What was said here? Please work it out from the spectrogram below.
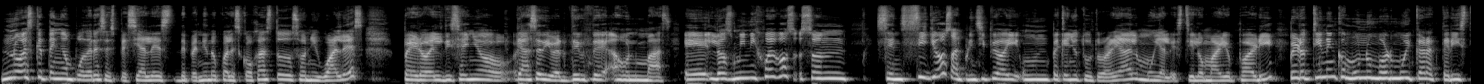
No es que tengan poderes especiales dependiendo cuál escojas, todos son iguales, pero el diseño te hace divertirte aún más. Eh, los minijuegos son sencillos. Al principio hay un pequeño tutorial muy al estilo Mario Party, pero tienen como un humor muy característico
